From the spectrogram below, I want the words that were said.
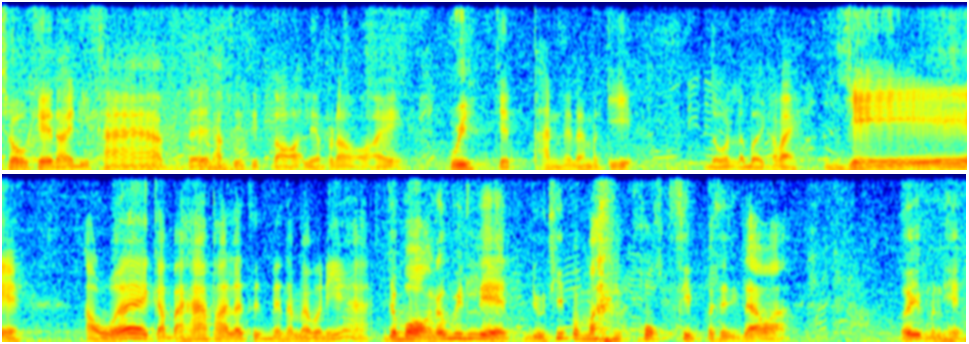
โชว์เคสหน่อยดีครับ จะได้ทำ40 ต่อเรียบร้อย อุ้ย7,000เลยนะเมื่อกี้ โดนระเบิดเข้าไป เย่เอาเว้ย กลับมา 5,000 แล้วถึงได้ทำไมวันนี้จะบอกนะวินเลดอยู่ที่ประมาณ 60%อีกแล้วอะ เอ้ย มันเห็น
